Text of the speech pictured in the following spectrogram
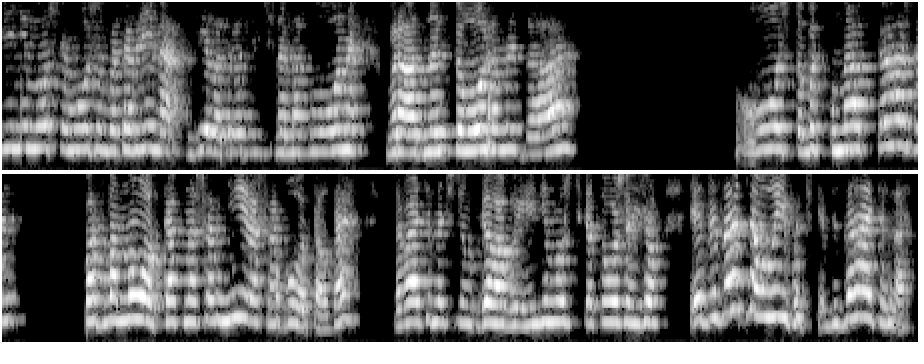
и немножко можем в это время делать различные наклоны в разные стороны, да. Вот, чтобы у нас каждый позвонок, как на шарнирах работал, да. Давайте начнем с головы, и немножечко тоже ее. И обязательно улыбочки, обязательно.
